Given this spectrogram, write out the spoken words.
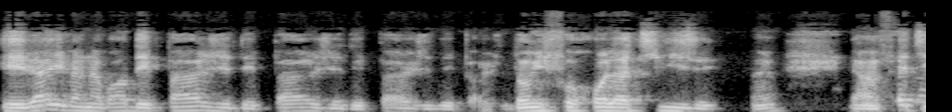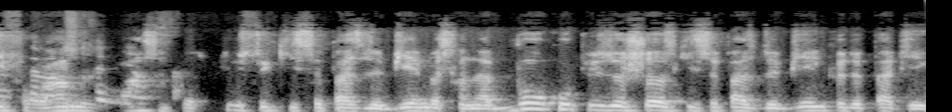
Et là, il va y en avoir des pages et des pages et des pages et des pages. Donc, il faut relativiser. Hein. Et en fait, il faut rendre grâce pour tout ce qui se passe de bien, parce qu'on a beaucoup plus de choses qui se passent de bien que de pas bien.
